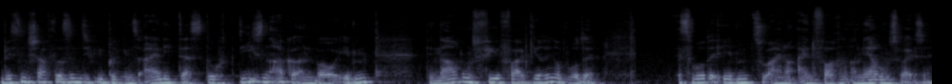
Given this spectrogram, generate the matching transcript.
Wissenschaftler sind sich übrigens einig, dass durch diesen Ackeranbau eben die Nahrungsvielfalt geringer wurde. Es wurde eben zu einer einfachen Ernährungsweise.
